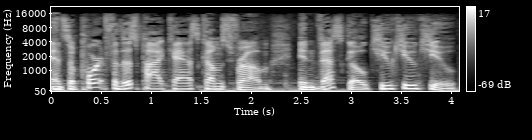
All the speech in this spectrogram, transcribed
and support for this podcast comes from Invesco QQQ,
